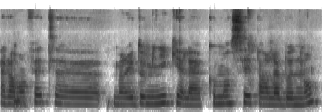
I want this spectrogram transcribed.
Alors en fait, euh, Marie-Dominique, elle a commencé par l'abonnement,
